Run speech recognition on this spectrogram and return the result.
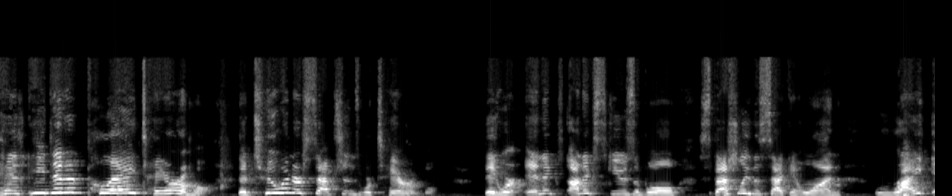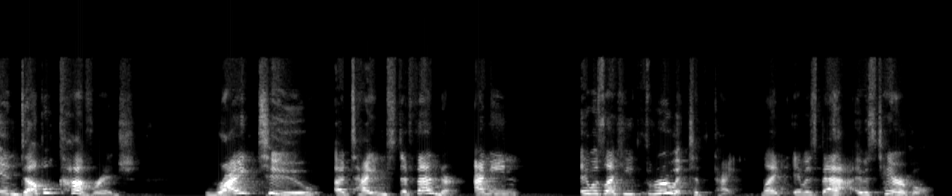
His he didn't play terrible. The two interceptions were terrible. They were inex- unexcusable, especially the second one, right in double coverage, right to a Titans defender. I mean, it was like he threw it to the Titan. Like it was bad. It was terrible.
